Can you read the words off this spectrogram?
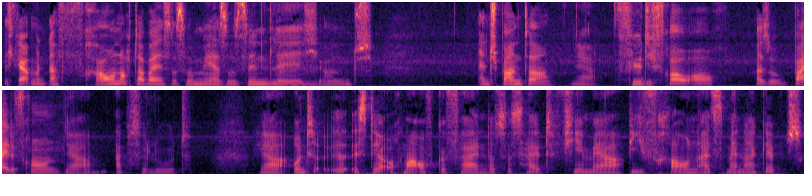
Ich glaube, mit einer Frau noch dabei ist es so mehr so sinnlich mhm. und entspannter. Ja. Für die Frau auch. Also beide Frauen. Ja, absolut. Ja, und äh, ist dir auch mal aufgefallen, dass es halt viel mehr Bi-Frauen als Männer gibt?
